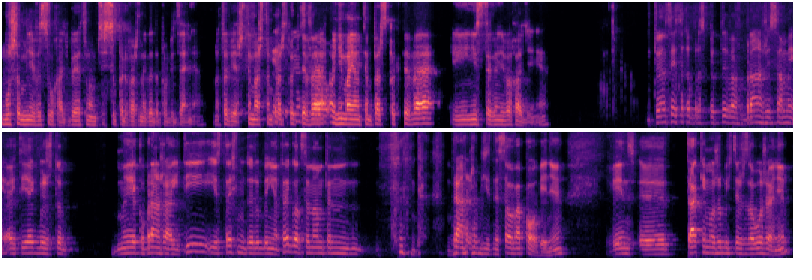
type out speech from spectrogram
muszą mnie wysłuchać, bo ja tu mam coś super ważnego do powiedzenia. No to wiesz, ty masz tę perspektywę, oni mają tę perspektywę i nic z tego nie wychodzi, nie? Często jest taka perspektywa w branży samej IT, jakby, że to my jako branża IT jesteśmy do robienia tego, co nam ten branża biznesowa powie, nie? Więc y, takie może być też założenie.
